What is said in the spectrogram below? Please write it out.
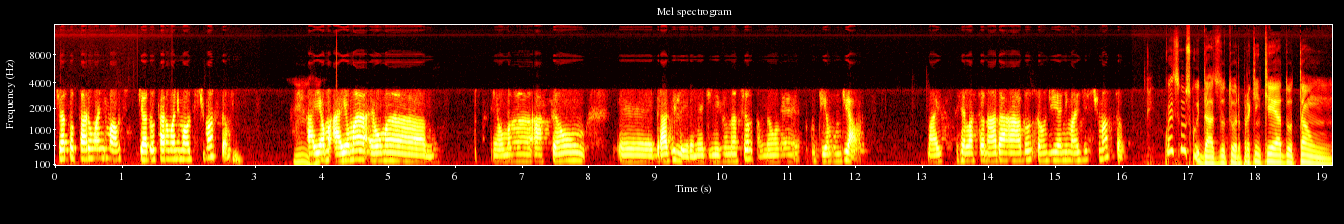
de adotar um animal, de adotar um animal de estimação. Hum. Aí, é uma, aí é uma, é uma, é uma ação é, brasileira, né, de nível nacional, não é o Dia Mundial, mas relacionada à adoção de animais de estimação. Quais são os cuidados, doutora, para quem quer adotar um,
